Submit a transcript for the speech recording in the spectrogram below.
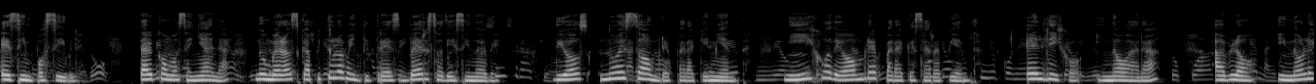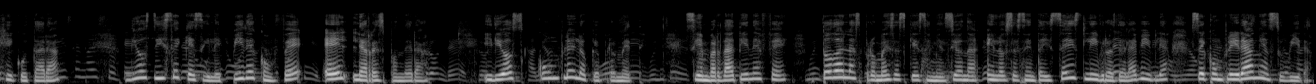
es imposible tal como señala Números capítulo 23, verso 19. Dios no es hombre para que mienta, ni hijo de hombre para que se arrepienta. Él dijo y no hará, habló y no lo ejecutará. Dios dice que si le pide con fe, Él le responderá. Y Dios cumple lo que promete. Si en verdad tiene fe, todas las promesas que se mencionan en los 66 libros de la Biblia se cumplirán en su vida.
